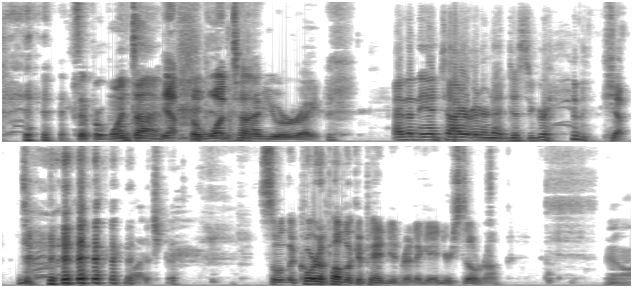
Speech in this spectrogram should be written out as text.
except for one time. yep, the one time you were right. And then the entire internet disagreed. Yep. Much. so in the court of public opinion, Renegade, you're still wrong. No.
